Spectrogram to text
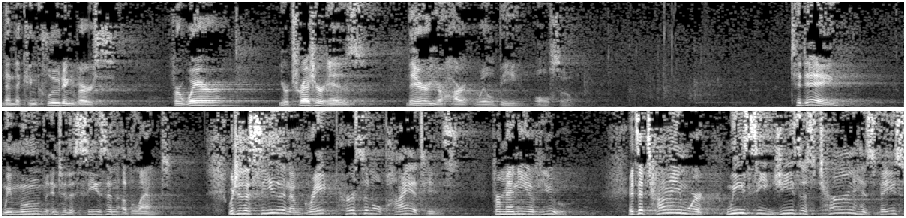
Then the concluding verse, for where your treasure is, there your heart will be also. Today, we move into the season of Lent which is a season of great personal pieties for many of you. It's a time where we see Jesus turn his face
